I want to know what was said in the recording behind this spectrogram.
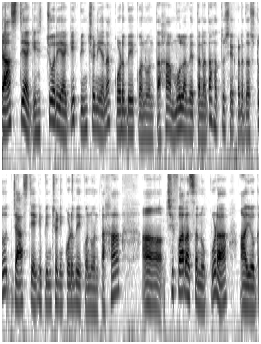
ಜಾಸ್ತಿಯಾಗಿ, ಹೆಚ್ಚುವರಿಯಾಗಿ ಪಿಂಚಣಿಯನ್ನು ಕೊಡಬೇಕು ಅನ್ನುವಂತಹ ಮೂಲ ವೇತನದ ಹತ್ತು ಶೇಕಡದಷ್ಟು ಜಾಸ್ತಿಯಾಗಿ ಪಿಂಚಣಿ ಕೊಡಬೇಕು ಅನ್ನುವಂತಹ ಶಿಫಾರಸನ್ನು ಕೂಡ ಆಯೋಗ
